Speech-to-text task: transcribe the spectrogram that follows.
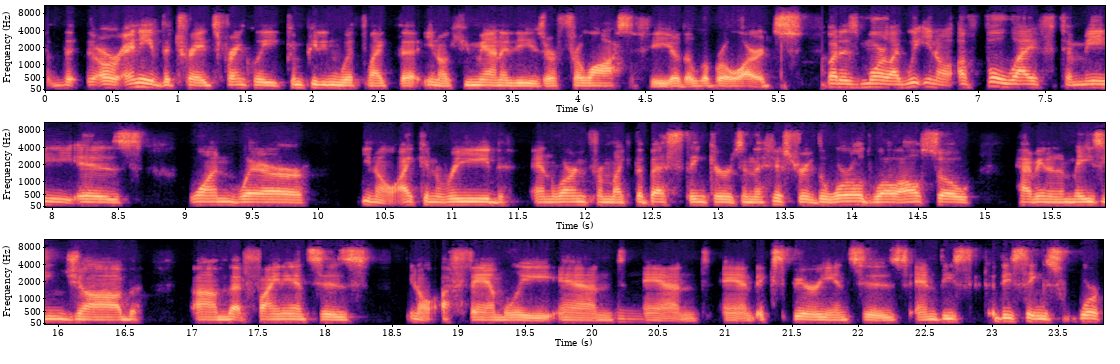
the, or any of the trades frankly competing with like the you know humanities or philosophy or the liberal arts. But is more like we you know a full life to me is one where you know i can read and learn from like the best thinkers in the history of the world while also having an amazing job um, that finances you know a family and mm. and and experiences. And these these things work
